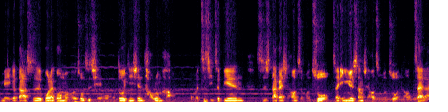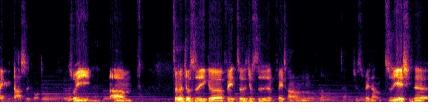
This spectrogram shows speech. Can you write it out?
每一个大师过来跟我们合作之前，我们都已经先讨论好，我们自己这边是大概想要怎么做，在音乐上想要怎么做，然后再来与大师沟通。所以，嗯，这个就是一个非，这就是非常。就是非常职业型的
